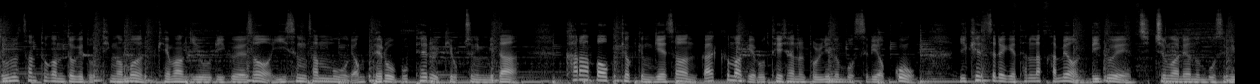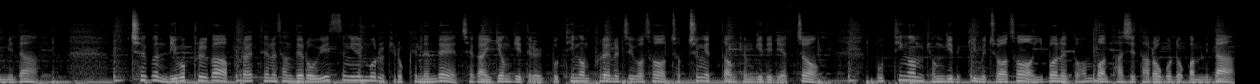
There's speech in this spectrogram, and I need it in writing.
누누 산토 감독의 노팅엄은 개막 이후 리그에서 2승 3무 0패로 무패를 기록 중입니다. 카라바오컵 경기에선 깔끔하게 로테이션을 돌리는 모습이었고 뉴캐슬에게 탈락하며 리그에 집중하려는 모습입니다. 최근 리버풀과 브라이튼을 상대로 1승 1무를 기록했는데 제가 이 경기들 노팅엄 프렌을 찍어서 접중했던 경기들이었죠. 노팅엄 경기 느낌이 좋아서 이번에도 한번 다시 다뤄보려고 합니다.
